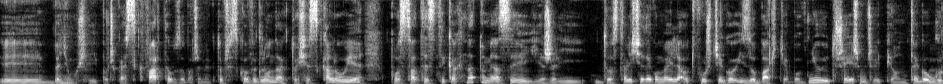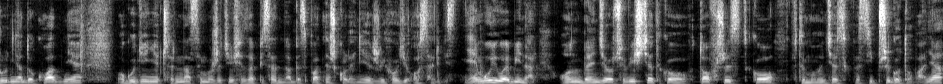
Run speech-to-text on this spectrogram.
Yy, będziemy musieli poczekać z kwartał, zobaczymy jak to wszystko wygląda, jak to się skaluje po statystykach. Natomiast y, jeżeli dostaliście tego maila, otwórzcie go i zobaczcie, bo w dniu jutrzejszym, czyli 5 grudnia dokładnie, o godzinie 14 możecie się zapisać na bezpłatne szkolenie, jeżeli chodzi o serwis. Nie mój webinar, on będzie oczywiście, tylko to wszystko w tym momencie jest w kwestii przygotowania,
